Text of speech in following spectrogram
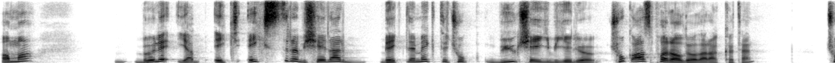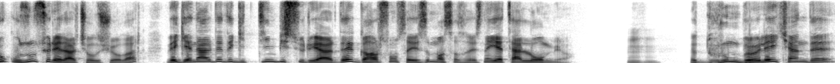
ama böyle ya ek- ekstra bir şeyler beklemek de çok büyük şey gibi geliyor. Çok az para alıyorlar hakikaten. Çok uzun süreler çalışıyorlar ve genelde de gittiğim bir sürü yerde garson sayısı masa sayısına yeterli olmuyor. Hı hı. Ya durum böyleyken de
